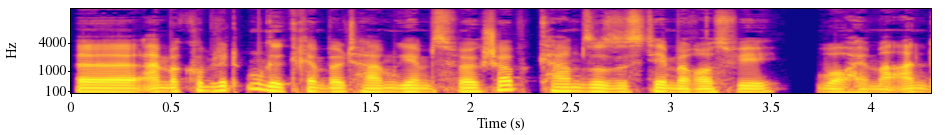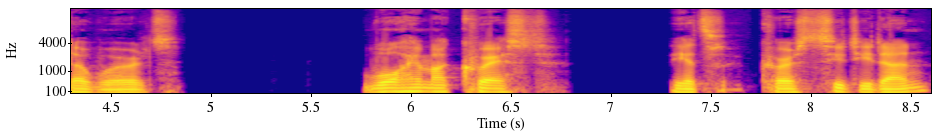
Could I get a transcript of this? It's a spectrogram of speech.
äh, einmal komplett umgekrempelt haben, Games Workshop, kamen so Systeme raus wie Warhammer Underworlds, Warhammer Quest, jetzt Cursed City dann,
